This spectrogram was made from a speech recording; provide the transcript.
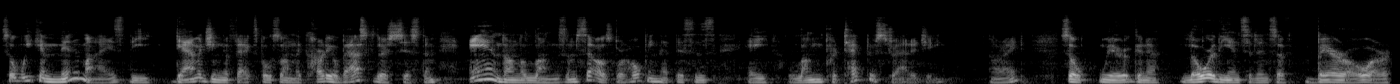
So we can minimize the damaging effects both on the cardiovascular system and on the lungs themselves. We're hoping that this is a lung protective strategy. All right. So we're going to lower the incidence of baro or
